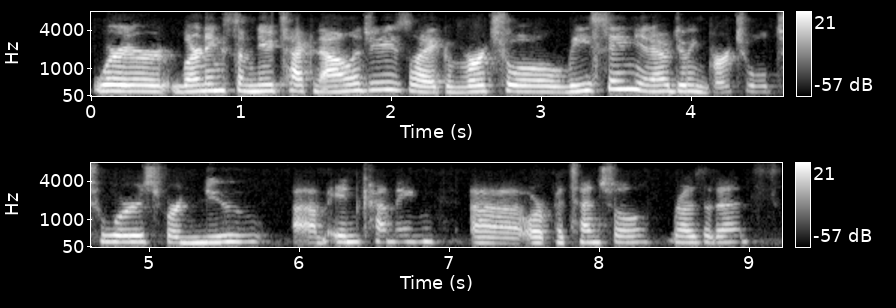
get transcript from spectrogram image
We're learning some new technologies like virtual leasing, you know, doing virtual tours for new um, incoming uh, or potential residents.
